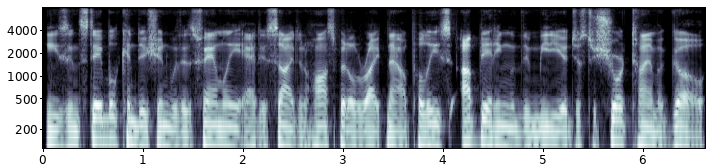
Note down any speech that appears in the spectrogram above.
He's in stable condition with his family at his side in hospital right now. Police updating the media just a short time ago.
